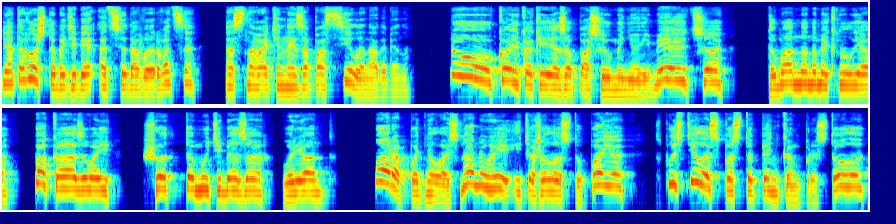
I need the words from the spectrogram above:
Для того, чтобы тебе отсюда вырваться, Основательный запас силы надобен. Ну, кое-какие запасы у меня имеются, туманно намекнул я. Показывай, что там у тебя за вариант. Мара поднялась на ноги и, тяжело ступая, спустилась по ступенькам престола,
